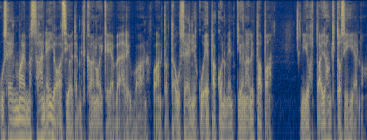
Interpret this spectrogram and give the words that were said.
Usein maailmassahan ei ole asioita, mitkä on oikein ja väärin, vaan, vaan tota, usein joku epäkonventionaali tapa niin johtaa johonkin tosi hienoa.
